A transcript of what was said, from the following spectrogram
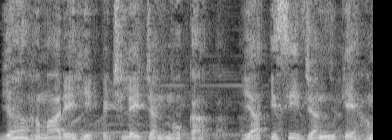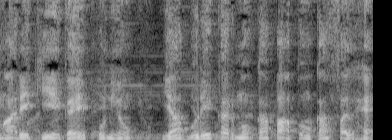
यह हमारे ही पिछले जन्मों का, या इसी जन्म के हमारे किए गए पुण्यों, या बुरे कर्मों का पापों का फल है।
